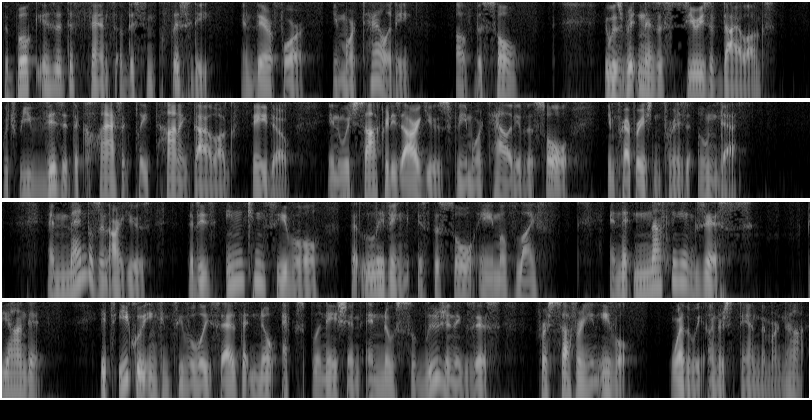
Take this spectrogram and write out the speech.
The book is a defense of the simplicity and therefore immortality of the soul. It was written as a series of dialogues which revisit the classic Platonic dialogue Phaedo, in which Socrates argues for the immortality of the soul in preparation for his own death. And Mendelssohn argues that it is inconceivable that living is the sole aim of life, and that nothing exists beyond it. It's equally inconceivable, he says, that no explanation and no solution exists for suffering and evil, whether we understand them or not.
